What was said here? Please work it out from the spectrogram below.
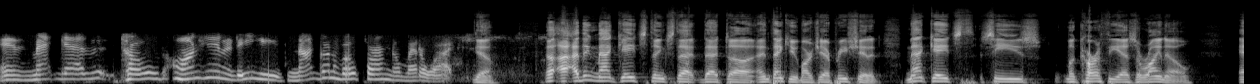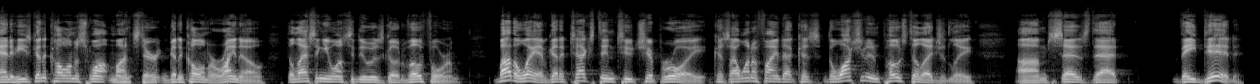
and Matt Gazzett told on Hannity he's not going to vote for him no matter what. Yeah. I think Matt Gaetz thinks that that, uh, and thank you, Margie, I appreciate it. Matt Gaetz sees McCarthy as a rhino, and if he's going to call him a swamp monster and going to call him a rhino, the last thing he wants to do is go to vote for him. By the way, I've got a text into Chip Roy because I want to find out because the Washington Post allegedly um, says that they did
